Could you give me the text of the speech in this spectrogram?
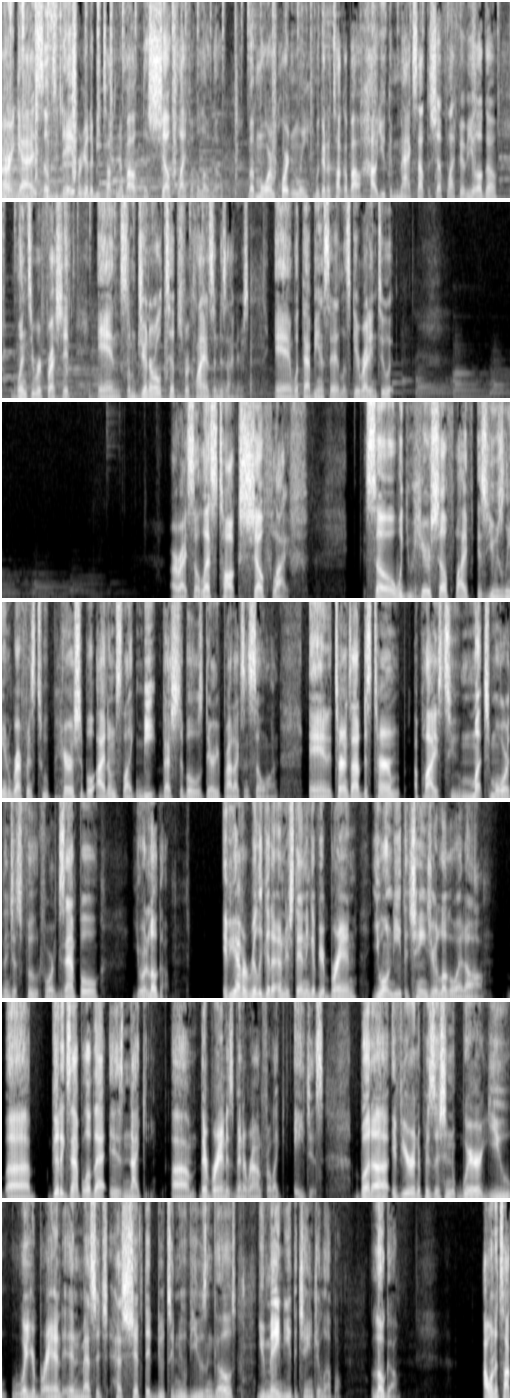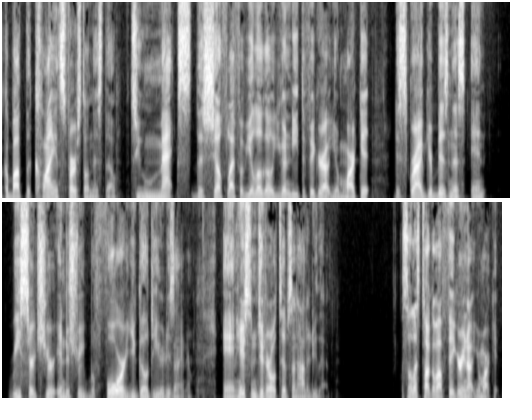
All right, guys. So today we're going to be talking about the shelf life of a logo. But more importantly, we're going to talk about how you can max out the shelf life of your logo, when to refresh it, and some general tips for clients and designers. And with that being said, let's get right into it. All right, so let's talk shelf life. So, when you hear shelf life, is usually in reference to perishable items like meat, vegetables, dairy products, and so on. And it turns out this term applies to much more than just food. For example, your logo. If you have a really good understanding of your brand, you won't need to change your logo at all. Uh, good example of that is Nike. Um, their brand has been around for like ages. But uh, if you're in a position where you where your brand and message has shifted due to new views and goals, you may need to change your level logo. I want to talk about the clients first on this though. To max the shelf life of your logo, you're going to need to figure out your market, describe your business, and research your industry before you go to your designer. And here's some general tips on how to do that. So let's talk about figuring out your market.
